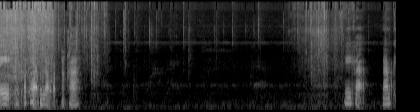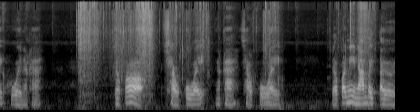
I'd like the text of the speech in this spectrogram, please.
นี่เขาแถมเรานะคะ นี่ค่ะ น้ำเก๊กฮวยนะคะ แล้วก็ เฉาก๊วยนะคะเฉาก๊วย แล้วก็นี่น้ำใบเตย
